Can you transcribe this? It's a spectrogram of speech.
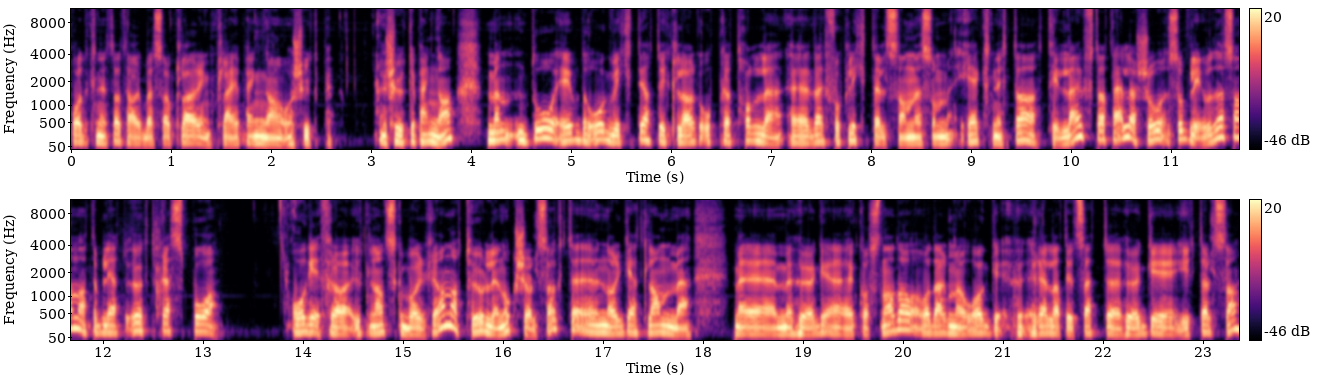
både knytta til arbeidsavklaring, pleiepenger og sykepenger. Men da er det òg viktig at vi klarer å opprettholde eh, de forpliktelsene som er knytta til dem. For ellers så, så blir det sånn at det blir et økt press på og fra utenlandske borgere, naturlig nok selvsagt. Norge er et land med, med, med høye kostnader og dermed òg relativt sett høye ytelser.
